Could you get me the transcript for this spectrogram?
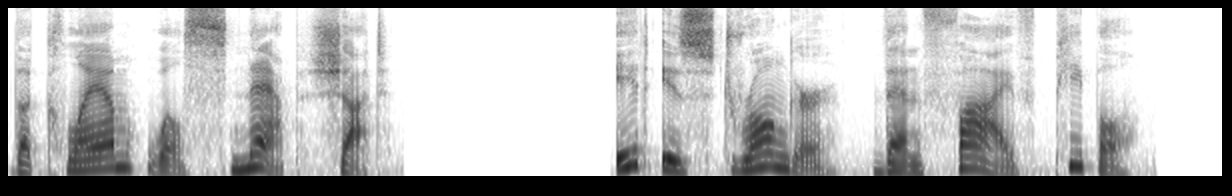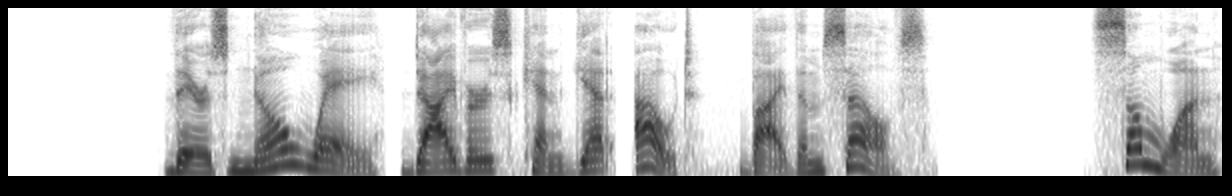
the clam will snap shut. It is stronger than five people. There's no way divers can get out by themselves. Someone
